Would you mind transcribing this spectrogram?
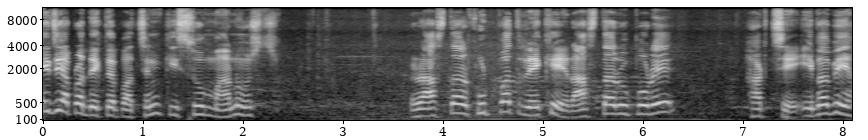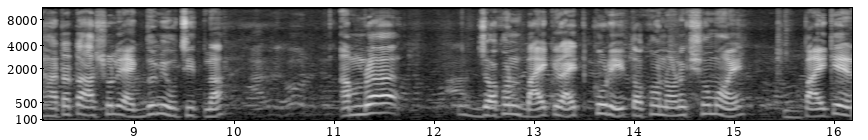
এই যে আপনারা দেখতে পাচ্ছেন, কিছু মানুষ রাস্তার ফুটপাত রেখে রাস্তার উপরে হাঁটছে। এভাবে হাঁটাটা আসলে একদমই উচিত না। আমরা যখন বাইক রাইড করি, তখন অনেক সময় বাইকের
